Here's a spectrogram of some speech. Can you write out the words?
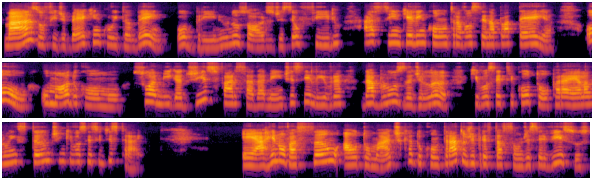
Mas o feedback inclui também o brilho nos olhos de seu filho assim que ele encontra você na plateia, ou o modo como sua amiga disfarçadamente se livra da blusa de lã que você tricotou para ela no instante em que você se distrai é a renovação automática do contrato de prestação de serviços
